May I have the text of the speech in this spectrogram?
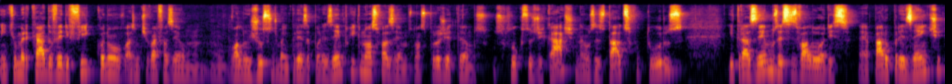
em que o mercado verifica, quando a gente vai fazer um, um valor justo de uma empresa, por exemplo, o que, que nós fazemos? Nós projetamos os fluxos de caixa, né, os resultados futuros, e trazemos esses valores é, para o presente,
